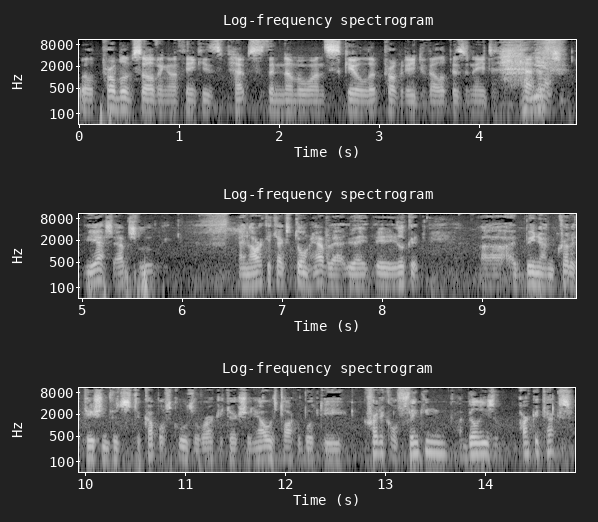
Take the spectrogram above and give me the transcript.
Well, problem solving, I think, is perhaps the number one skill that property developers need to have. Yes, yes, absolutely. And architects don't have that. They, they look at. Uh, I've been on accreditation visits to a couple of schools of architecture, and they always talk about the critical thinking abilities of architects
